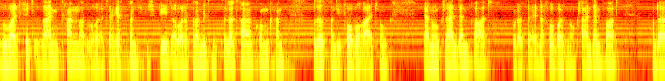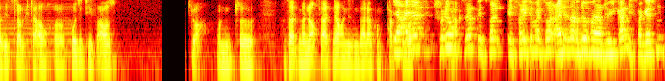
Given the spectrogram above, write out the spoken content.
soweit fit sein kann. Also er hat ja gestern nicht gespielt, aber dass er damit ins Zillertal kommen kann, sodass dann die Vorbereitung ja nur einen kleinen Dämpfer hat oder dass er in der Vorbereitung nur einen kleinen Dämpfer hat. Von daher sieht es, glaube ich, da auch äh, positiv aus. Ja, und äh, was hatten wir noch? Wir hatten ja auch in diesem Werder Kompakt. Ja, eine, Entschuldigung, ja. Sepp, jetzt, jetzt ich mal jetzt Eine Sache dürfen wir natürlich gar nicht vergessen,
